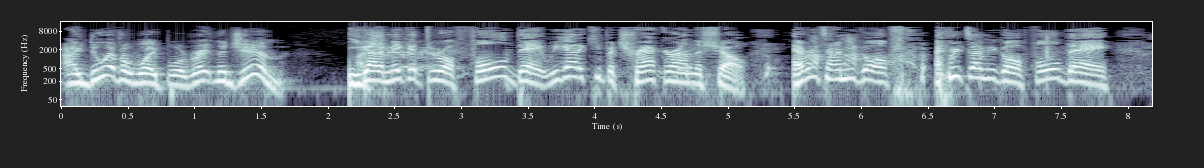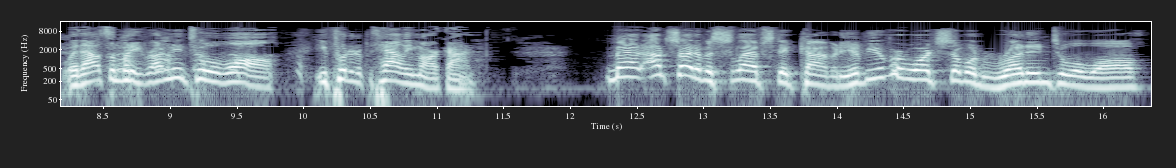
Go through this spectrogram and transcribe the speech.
I do have a whiteboard right in the gym. You got to make it through a full day. We got to keep a tracker on the show. Every time you go, a, every time you go a full day without somebody running into a wall, you put a tally mark on. Matt, outside of a slapstick comedy, have you ever watched someone run into a wall?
